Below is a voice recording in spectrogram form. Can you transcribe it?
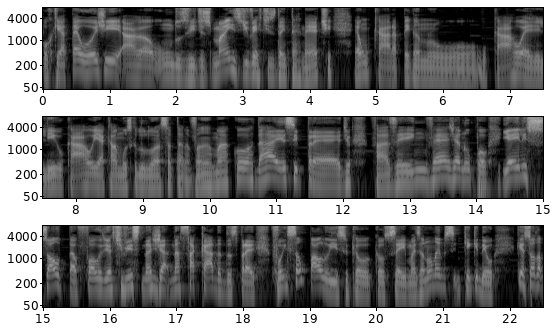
Porque até hoje, a- um dos vídeos mais divertidos da internet é um cara pegando o, o carro, ele liga o carro e é aquela música do Luan Santana. Vamos acordar esse prédio, fazer inveja no povo. E aí ele solta fogo de artifício na, na sacada dos prédios. Foi em São Paulo isso que eu, que eu sei, mas eu não lembro o que que deu. Que solta.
